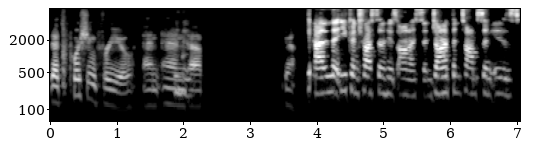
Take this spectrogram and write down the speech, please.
that's pushing for you. And, and, mm-hmm. uh, yeah. Yeah. And that you can trust and who's honest. And Jonathan Thompson is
